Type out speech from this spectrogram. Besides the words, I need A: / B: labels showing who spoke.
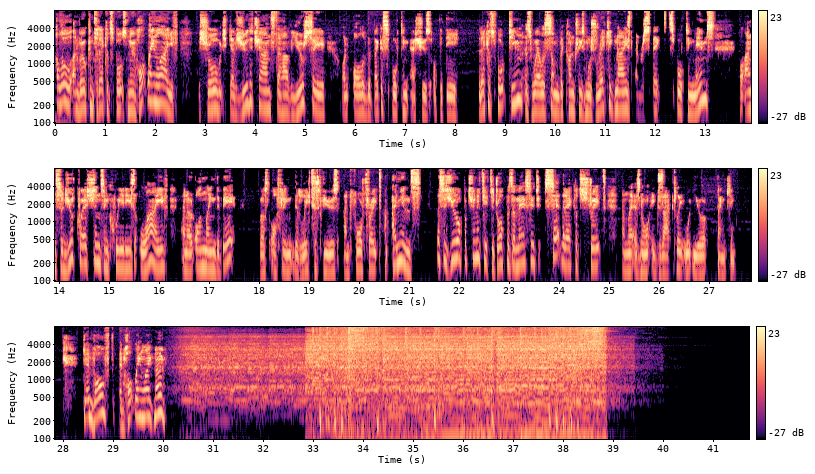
A: Hello and welcome to Record Sports' new Hotline Live, the show which gives you the chance to have your say on all of the biggest sporting issues of the day. The Record Sport team, as well as some of the country's most recognised and respected sporting names, will answer your questions and queries live in our online debate, whilst offering their latest views and forthright opinions. This is your opportunity to drop us a message, set the record straight, and let us know exactly what you're thinking. Get involved in Hotline Live now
